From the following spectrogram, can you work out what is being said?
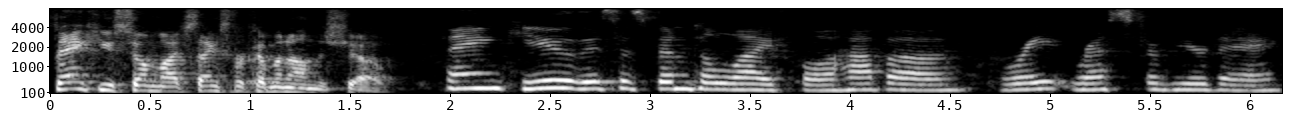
thank you so much. Thanks for coming on the show. Thank you. This has been delightful. Have a great rest of your day.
